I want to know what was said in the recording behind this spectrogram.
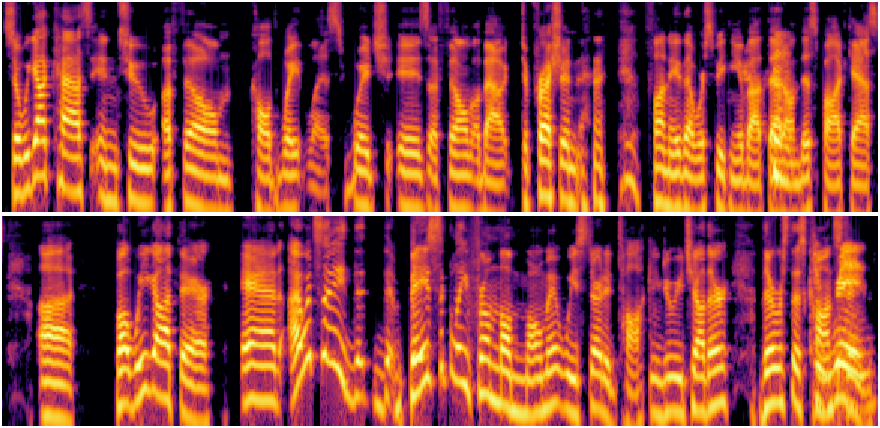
So we got cast into a film called Waitlist, which is a film about depression. Funny that we're speaking about that on this podcast. Uh, but we got there, and I would say that, that basically from the moment we started talking to each other, there was this constant.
